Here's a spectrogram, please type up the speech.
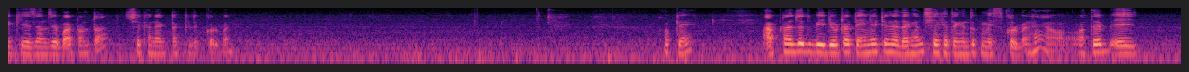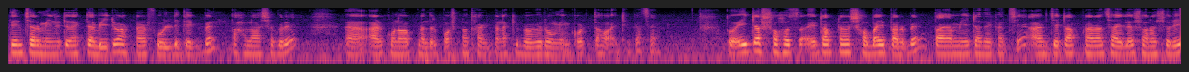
এগিয়ে যান যে বাটনটা, সেখানে একটা ক্লিক করবেন। ওকে আপনারা যদি ভিডিওটা টেনে টেনে দেখেন, সেক্ষেত্রে কিন্তু মিস করবেন হ্যাঁ? অতএব এই তিন চার মিনিটের একটা ভিডিও আপনারা ফুললি দেখবেন। তাহলে আশা করি আর কোনো আপনাদের প্রশ্ন থাকবে না কীভাবে রোমিং করতে হয়, ঠিক আছে? তো এটা সহজ, এটা আপনারা সবাই পারবেন, তাই আমি এটা দেখাচ্ছি। আর যেটা আপনারা চাইলে সরাসরি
